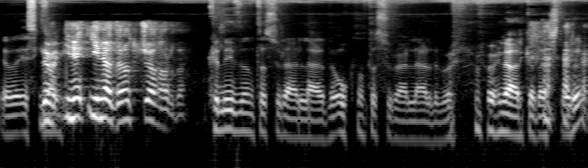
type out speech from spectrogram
Ya da Değil eskiden mi? İne, inadına tutacaksın orada. Cleveland'a sürerlerdi, Oakland'a sürerlerdi böyle böyle arkadaşları.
